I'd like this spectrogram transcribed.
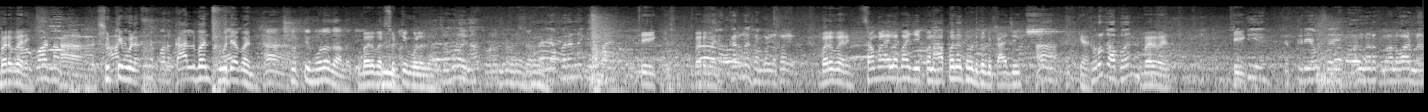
बरोबर वाढणार. आहे हा सुट्टीमुळं. काल बंद उद्या बंद. सुट्टीमुळं झालं ते. बरोबर सुट्टीमुळं झालं. त्यामुळे ना थोडं व्यापाऱ्यांना केलं पाहिजे. ठीक आहे. बरोबर आहे. करणं सांभाळलं पाहिजे. बरोबर आहे. सांभाळायला पाहिजे पण आपण थोडी थोडी काळजी हा क्या? करूच आपण. बरोबर आहे. ठीक. शेती आहे, शेतकरी व्यवसाय आणणारच माल वाढणार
